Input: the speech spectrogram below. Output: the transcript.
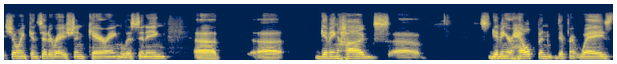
showing consideration caring listening uh, uh, giving hugs uh, giving her help in different ways,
